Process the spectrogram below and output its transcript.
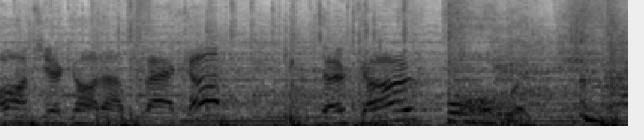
Sometimes you gotta back up to go forward.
